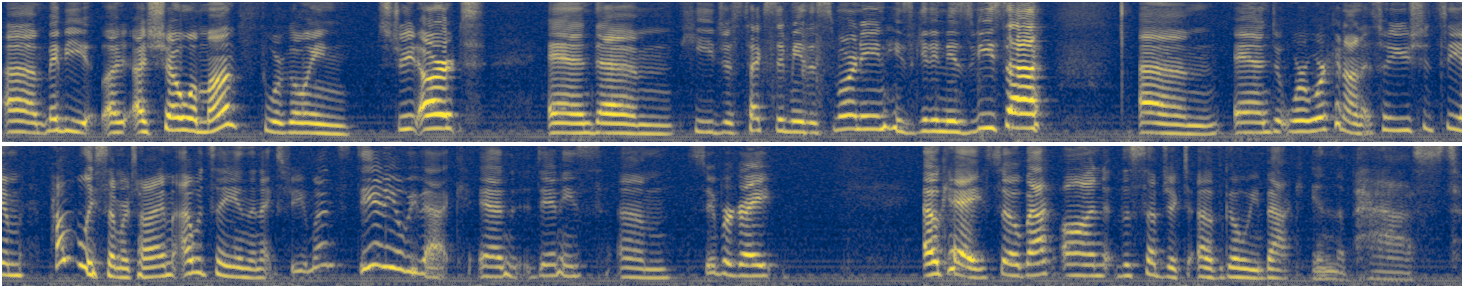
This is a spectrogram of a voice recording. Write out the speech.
uh, maybe a, a show a month. We're going street art, and um, he just texted me this morning. He's getting his visa. Um, and we're working on it. So you should see him probably summertime. I would say in the next few months. Danny will be back. And Danny's um, super great. Okay, so back on the subject of going back in the past.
